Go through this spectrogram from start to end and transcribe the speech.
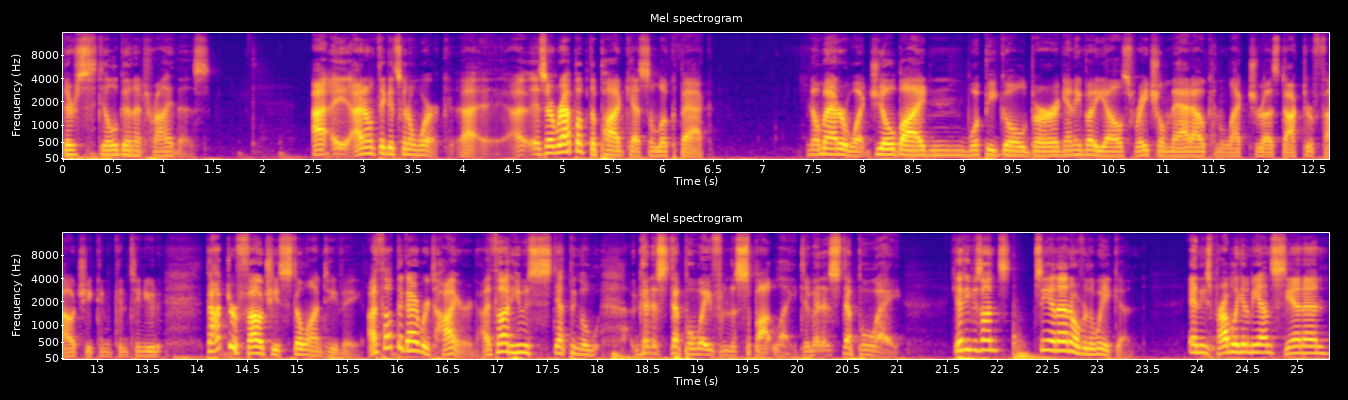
They're still gonna try this. I, I don't think it's going to work. Uh, as I wrap up the podcast and look back, no matter what, Jill Biden, Whoopi Goldberg, anybody else, Rachel Maddow can lecture us, Dr. Fauci can continue. Dr. Fauci is still on TV. I thought the guy retired. I thought he was stepping away. Going to step away from the spotlight. I'm going to step away. Yet he was on CNN over the weekend. And he's probably going to be on CNN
